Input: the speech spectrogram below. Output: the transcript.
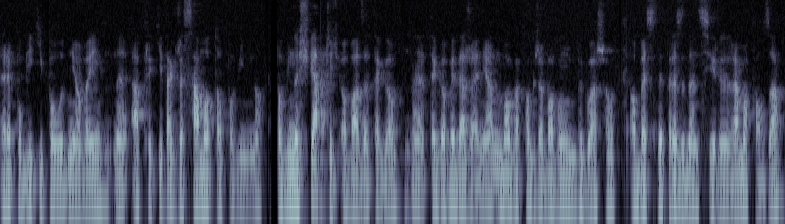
Republiki Południowej e, Afryki, także samo to powinno, powinno świadczyć o wadze tego, e, tego wydarzenia. Mowę pogrzebową wygłaszał obecny prezydent Cyril Ramaphosa.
